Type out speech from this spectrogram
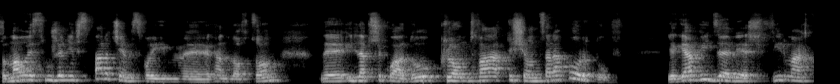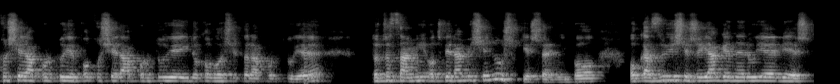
to małe służenie wsparciem swoim e, handlowcom e, i dla przykładu klątwa tysiąca raportów. Jak ja widzę, wiesz, w firmach, co się raportuje, po co się raportuje i do kogo się to raportuje, to czasami otwiera mi się nóż w kieszeni, bo okazuje się, że ja generuję, wiesz,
